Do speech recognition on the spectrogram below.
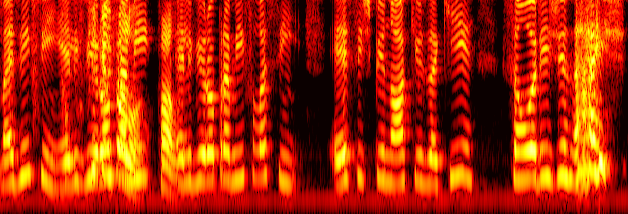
mas enfim, ele O que que virou ele pra falou? mim, Fala. ele virou para mim e falou assim: "Esses Pinóquios aqui são originais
